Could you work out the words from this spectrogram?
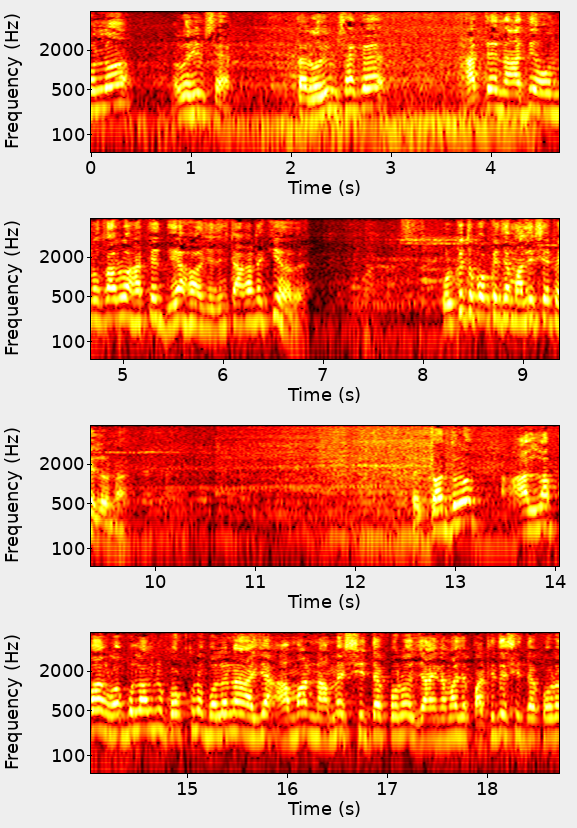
হলো রহিম স্যার। তা রহিম স্যারকে হাতে না দিয়ে অন্য কারও হাতে দেওয়া হয় যদি টাকাটা কী হবে? প্রকৃতপক্ষে যে মালিক সে পেল না। তদ্রূপ আল্লাহ পাক রব্বুল আলম কখনো বলে না যে আমার নামে সিদ্ধা করো যাই নামাজে পাঠিতে সিদ্ধা করো,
